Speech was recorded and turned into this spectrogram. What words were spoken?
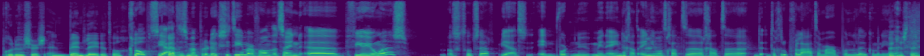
producers en bandleden, toch? Klopt, ja, Ja. Het is mijn productieteam waarvan het zijn vier jongens. Als ik het goed zeg. Ja, het wordt nu min één. Er gaat één iemand gaat, eh, gaat eh, de, de groep verlaten, maar op een leuke manier. Weggestemd.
